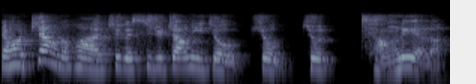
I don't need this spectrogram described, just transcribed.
然后这样的话，这个戏剧张力就就就强烈了。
